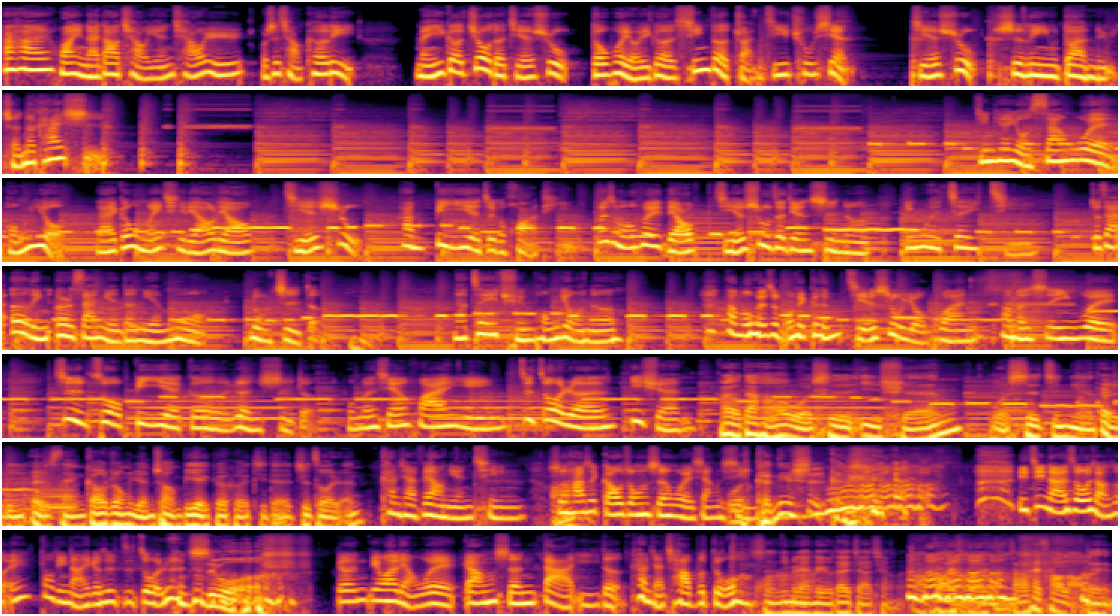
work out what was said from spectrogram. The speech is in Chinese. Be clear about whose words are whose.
Speaker 1: 嗨嗨，欢迎来到巧言巧语，我是巧克力。每一个旧的结束，都会有一个新的转机出现。结束是另一段旅程的开始。今天有三位朋友来跟我们一起聊聊结束和毕业这个话题。为什么会聊结束这件事呢？因为这一集就在二零二三年的年末。录制的，那这一群朋友呢？他们为什么会跟结束有关？他们是因为制作毕业歌而认识的。我们先欢迎制作人奕璇。
Speaker 2: Hello，大家好，我是奕璇，我是今年二零二三高中原创毕业歌合集的制作人。
Speaker 1: 看起来非常年轻，说他是高中生，我也相信。
Speaker 2: 我肯定是。肯定是
Speaker 1: 一进来的时候，我想说，哎，到底哪一个是制作人？
Speaker 2: 是我。
Speaker 1: 跟另外两位刚升大一的看起来差不多，
Speaker 2: 是你们两个有待加强了。
Speaker 3: 啊，不好意思，不好意思，长得太操劳了。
